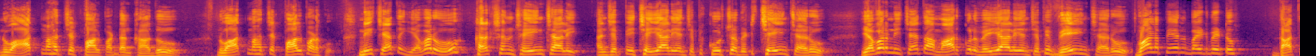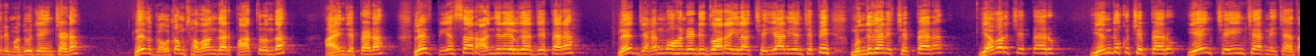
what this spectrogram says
నువ్వు ఆత్మహత్యకు పాల్పడడం కాదు. నువ్వు ఆత్మహత్యకు పాల్పడకు. నీ చేత ఎవరు కరెక్షన్ చేయించాలి అని చెప్పి చెయ్యాలి అని చెప్పి కూర్చోబెట్టి చేయించారు. ఎవరు నీ చేత ఆ మార్కులు వేయాలి అని చెప్పి వేయించారు? వాళ్ళ పేర్లు బయటపెట్టు దాత్రి మధు చేయించాడా లేదు గౌతమ్ సవాంగ్ గారి పాత్ర ఉందా? ఆయన చెప్పాడా? లేదు పిఎస్ఆర్ ఆంజనేయులు గారు చెప్పారా? లేదు జగన్మోహన్ రెడ్డి ద్వారా ఇలా చెయ్యాలి అని చెప్పి ముందుగానే చెప్పారా? ఎవరు చెప్పారు? ఎందుకు చెప్పారు? ఏం చేయించారు నీ చేత?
